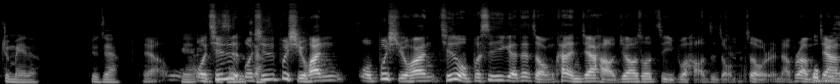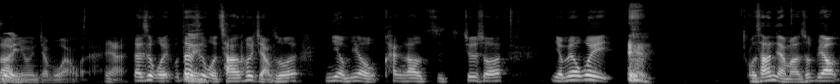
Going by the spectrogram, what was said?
就没了，就这样。对啊，我其实我其实不喜欢，我不喜欢。其实我不是一个那种看人家好就要说自己不好这种这种人啊，不然我们加拿大人永远讲不完完。哎呀，但是我但是我常常会讲说，你有没有看到自己？就是说有没有为。我常常讲嘛，说不要。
